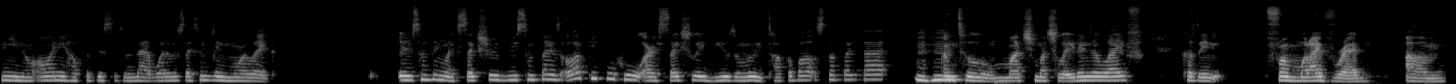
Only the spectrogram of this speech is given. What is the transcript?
you know oh I need help with this this and that. What if it's like something more like if something like sexual abuse, sometimes a lot of people who are sexually abused don't really talk about stuff like that hmm until much much later in their life because they from what i've read um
